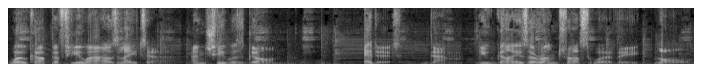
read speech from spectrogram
Woke up a few hours later and she was gone. Edit. Damn, you guys are untrustworthy, lol.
